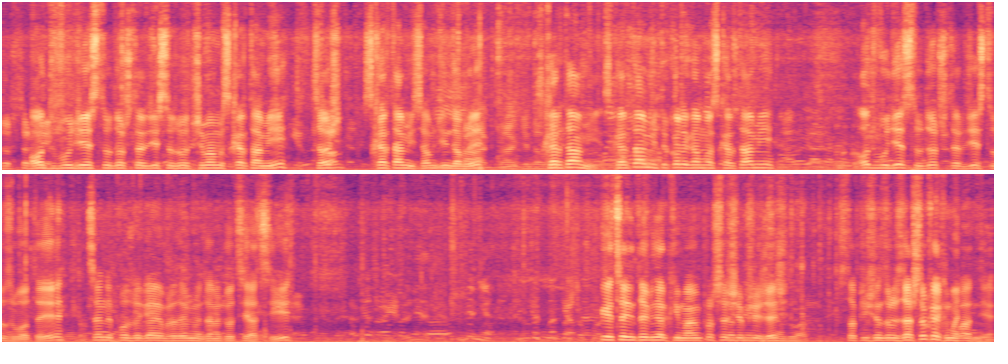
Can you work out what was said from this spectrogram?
do 40. Od 20 do 40 zł. Czy mamy z kartami? Coś? Z kartami są, dzień dobry. Tak, tak, dzień Z dobry. kartami, z kartami, tu kolega ma z kartami. Od 20 do 40 zł. Ceny podlegają w Radomiu do negocjacji. Jakie ceny te winerki mamy? Proszę się przyjrzeć. 150 zł za sztukę, jak ma ładnie.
